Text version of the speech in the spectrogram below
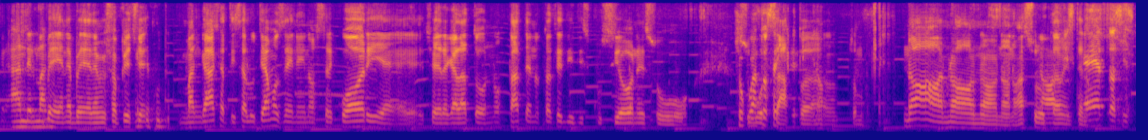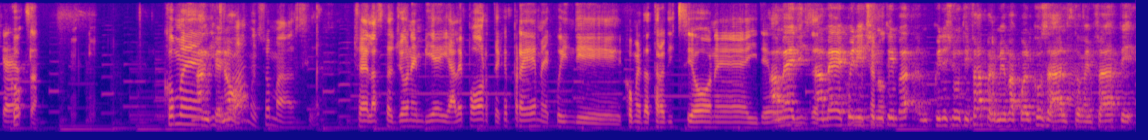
Grande il Mangaka. Bene, bene, mi fa piacere. Mangaka, ti salutiamo, sei nei nostri cuori e ci hai regalato nottate e nottate di discussione su, Su su quanto sei WhatsApp. No, no, no, no, no, assolutamente No, no. si scherza, si scherza. Come Anche dicevamo, no. insomma, sì, c'è la stagione NBA alle porte che preme, quindi come da tradizione i A me, a me 15, cominciano- minuti, fa- 15 minuti fa premeva qualcos'altro, infatti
